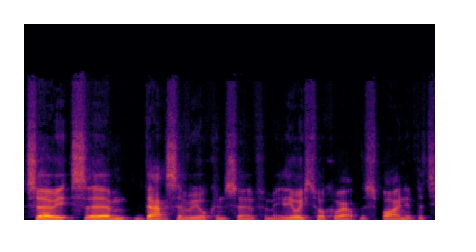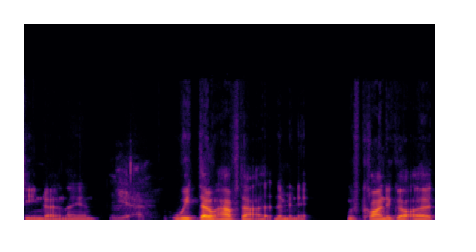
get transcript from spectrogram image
So it's um, that's a real concern for me. They always talk about the spine of the team, don't they? And Yeah. we don't have that at the minute. We've kind of got a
